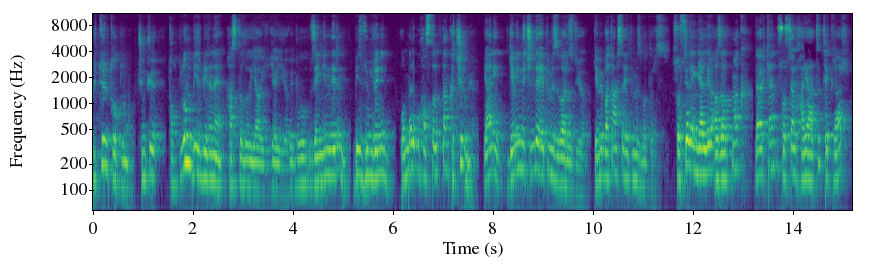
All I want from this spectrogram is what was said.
bütün toplumun. Çünkü toplum birbirine hastalığı yay- yayıyor ve bu zenginlerin bir zümrenin onları bu hastalıktan kaçırmıyor. Yani geminin içinde hepimiz varız diyor. Gemi batarsa hepimiz batarız. Sosyal engelleri azaltmak derken sosyal hayatı tekrar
